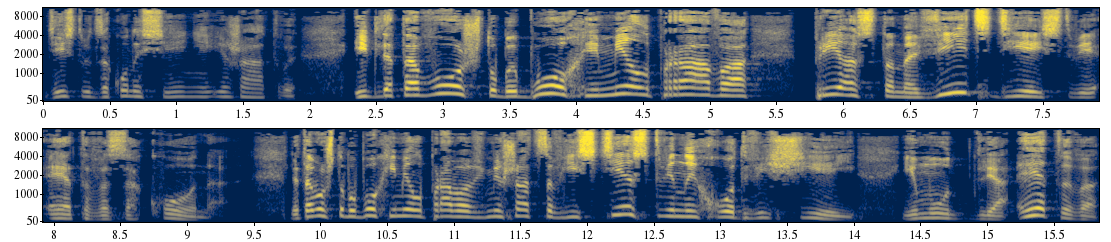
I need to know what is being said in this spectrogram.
действуют законы сеяния и жатвы. И для того, чтобы Бог имел право приостановить действие этого закона, для того, чтобы Бог имел право вмешаться в естественный ход вещей, ему для этого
